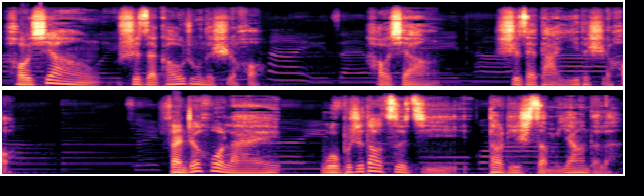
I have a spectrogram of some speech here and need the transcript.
好像是在高中的时候，好像是在大一的时候，反正后来我不知道自己到底是怎么样的了。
